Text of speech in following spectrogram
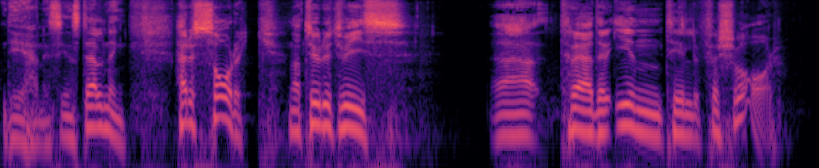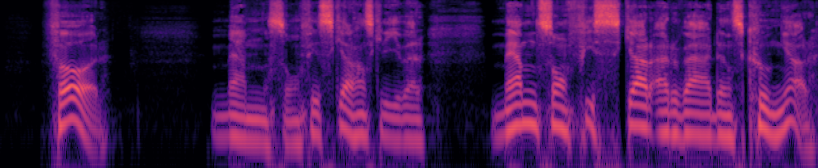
Det är hennes inställning. Herr Sork naturligtvis äh, träder in till försvar för män som fiskar. Han skriver Män som fiskar är världens kungar.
